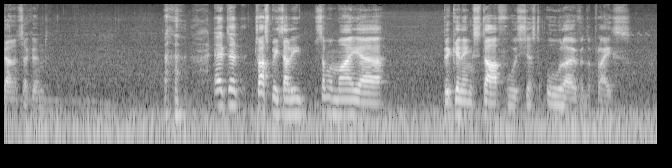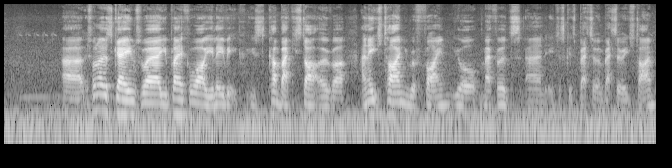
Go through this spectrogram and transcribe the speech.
Down a second. uh, trust me, Sally, some of my uh, beginning stuff was just all over the place. Uh, it's one of those games where you play it for a while, you leave it, you come back, you start over, and each time you refine your methods, and it just gets better and better each time.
